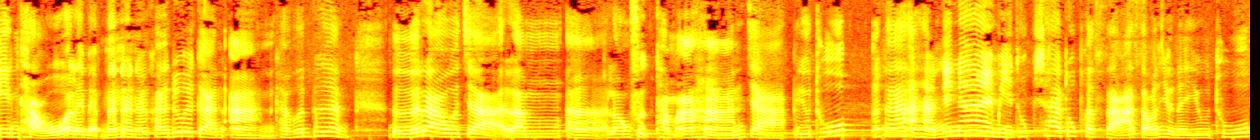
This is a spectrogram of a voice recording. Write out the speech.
ปีนเขาอะไรแบบนั้นนะคะ ด้วยการอ่านค่ะเพื่อนๆหรือเราจะลำลองฝึกทำอาหารจาก YouTube นะคะอาหารง่ายๆ มีทุกชาติทุกภาษาสอนอยู่ใน YouTube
